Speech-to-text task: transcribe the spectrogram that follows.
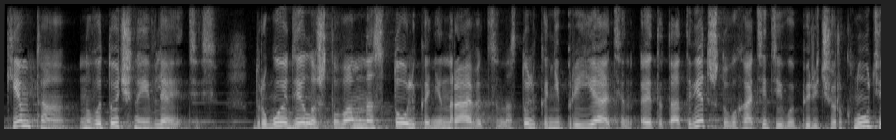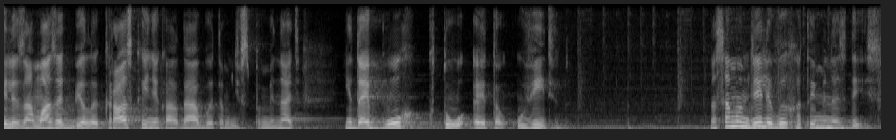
Кем-то, но ну, вы точно являетесь. Другое дело, что вам настолько не нравится, настолько неприятен этот ответ, что вы хотите его перечеркнуть или замазать белой краской и никогда об этом не вспоминать. Не дай бог, кто это увидит. На самом деле выход именно здесь.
